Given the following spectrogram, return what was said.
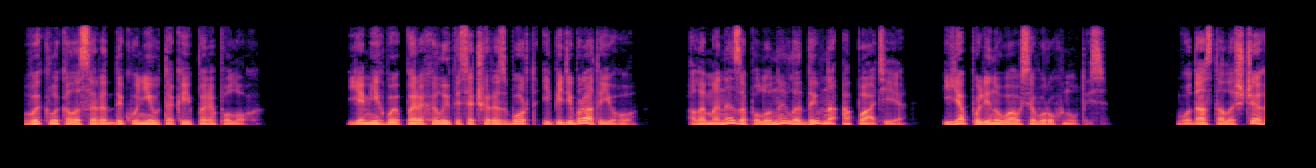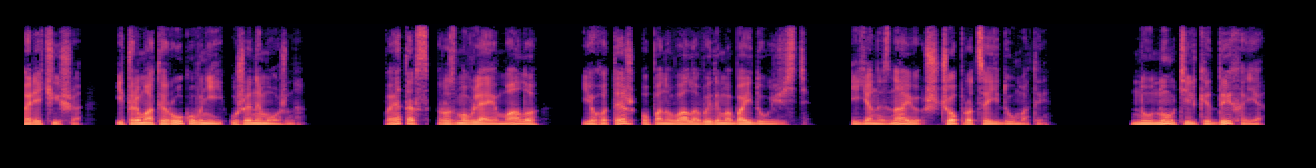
викликала серед дикунів такий переполох. Я міг би перехилитися через борт і підібрати його, але мене заполонила дивна апатія, і я полінувався ворухнутись. Вода стала ще гарячіша, і тримати руку в ній уже не можна. Петерс розмовляє мало, його теж опанувала видима байдужість, і я не знаю, що про це й думати. Ну ну тільки дихає,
